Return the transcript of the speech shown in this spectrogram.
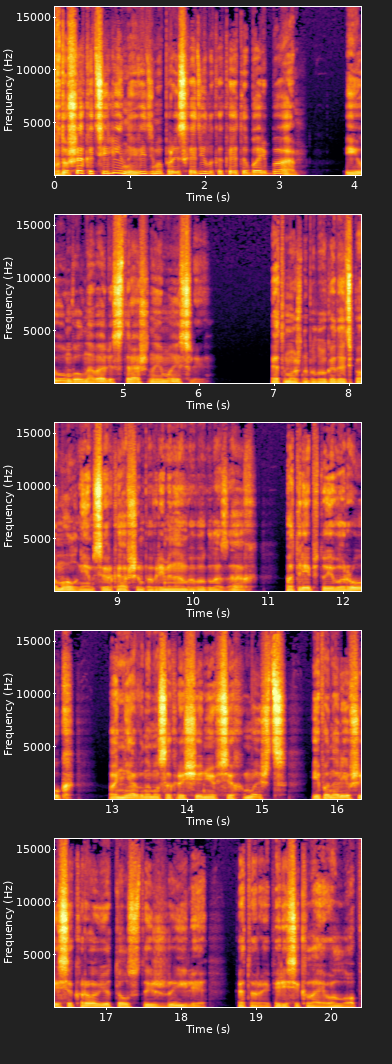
В душе Кателины, видимо, происходила какая-то борьба, и ум волновали страшные мысли. Это можно было угадать по молниям, сверкавшим по временам в его глазах, по трепету его рук, по нервному сокращению всех мышц и по налившейся кровью толстой жиле, которая пересекла его лоб.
